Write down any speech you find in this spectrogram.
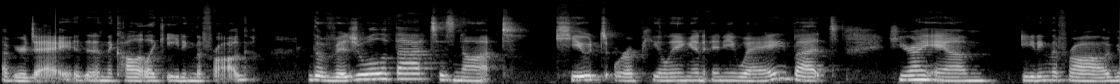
of your day. And they call it like eating the frog. The visual of that is not cute or appealing in any way, but here I am eating the frog,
